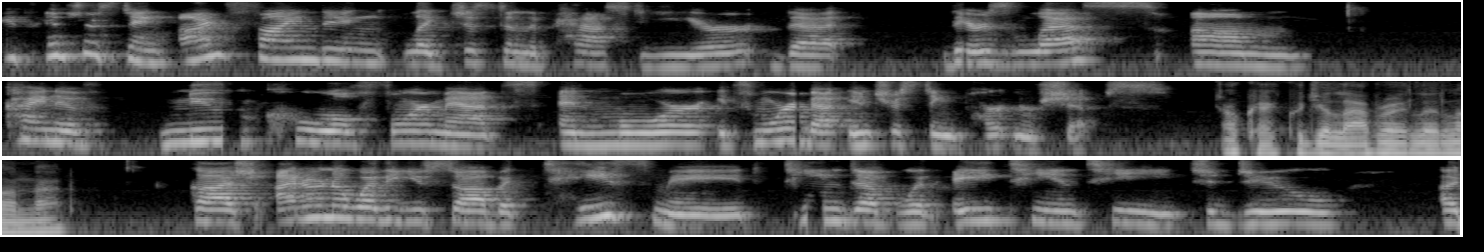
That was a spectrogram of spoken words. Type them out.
It's interesting. I'm finding, like, just in the past year, that there's less um, kind of new, cool formats and more, it's more about interesting partnerships. Okay. Could you elaborate a little on that? Gosh, I don't know whether you saw, but Tastemade teamed up with AT&T to do a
